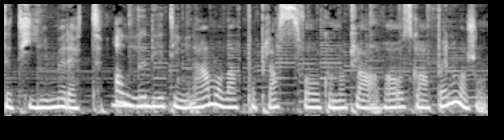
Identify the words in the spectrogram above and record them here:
til teamet ditt. Alle de tingene her må være på plass for å kunne klare å skape innovasjon.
